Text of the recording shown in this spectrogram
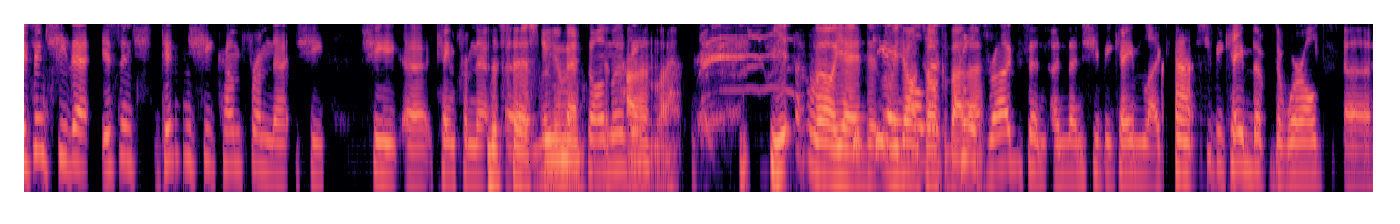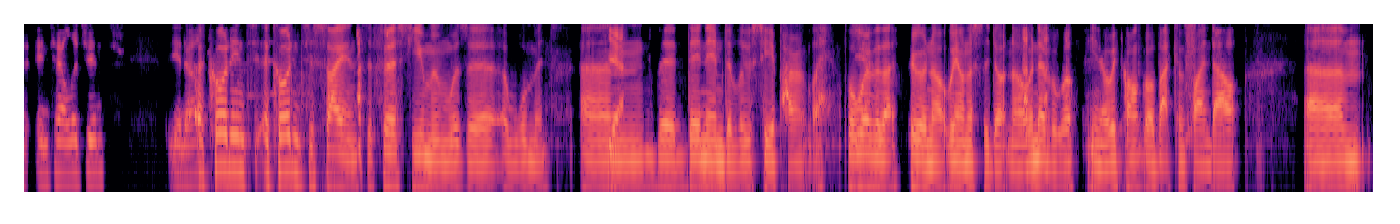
Isn't she that? Isn't she, didn't she come from that? She she uh, came from that The uh, first Luc human, movie. apparently. yeah, well, yeah, d- we don't talk about cool that. drugs, and and then she became like Uh, she became the the world's uh, intelligence. You know. According to according to science, the first human was a, a woman. Um, they, they named her Lucy apparently, but Yeah. whether that's true or not, we honestly don't know. We never will. You know, we can't go back and find out. Um,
